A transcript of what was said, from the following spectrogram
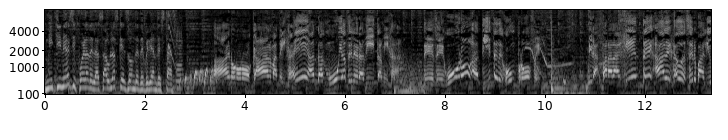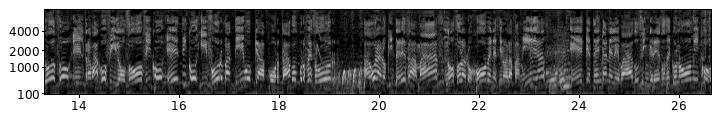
mítines y fuera de las aulas, que es donde deberían de estar. Ay, no, no, no, cálmate, hija, ¿eh? Andas muy aceleradita, mija. De seguro a ti te dejó un profe. Mira, para la gente ha dejado de ser valioso el trabajo filosófico, ético y formativo que aportaba un profesor. Ahora lo que interesa más, no solo a los jóvenes, sino a las familias, es que tengan elevados ingresos económicos.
